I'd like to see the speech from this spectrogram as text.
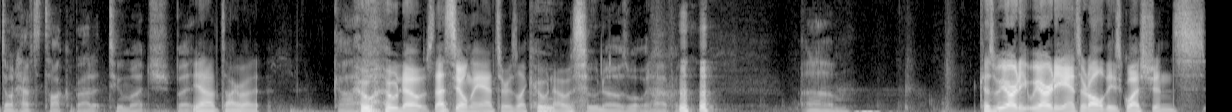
Don't have to talk about it too much, but Yeah, I'll talk about it. God, Who who knows? That's the only answer. Is like who, knows? Who knows what would happen? um, Because we already we already answered all these questions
